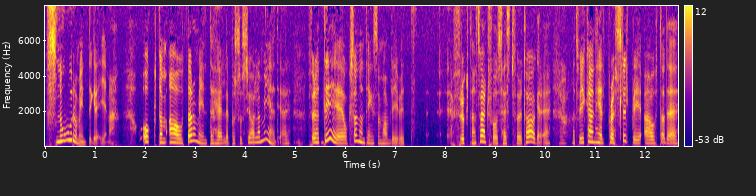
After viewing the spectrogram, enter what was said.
snor de inte grejerna. Och de outar dem inte heller på sociala medier. För att det är också någonting som har blivit eh, fruktansvärt för oss hästföretagare. Att vi kan helt plötsligt bli outade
